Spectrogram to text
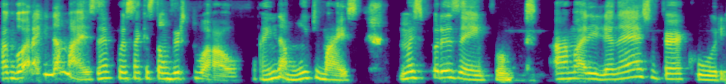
agora ainda mais, né, com essa questão virtual, ainda muito mais. Mas, por exemplo, a Marília, né, Xavier Cury.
